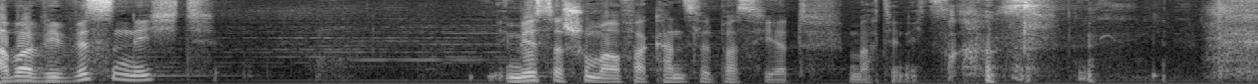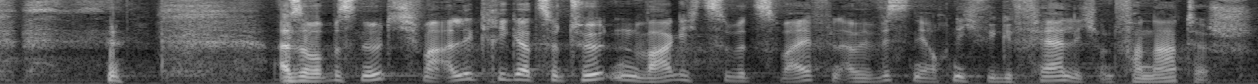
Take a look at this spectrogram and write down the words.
Aber wir wissen nicht, mir ist das schon mal auf der Kanzel passiert, macht ihr nichts draus. Also ob es nötig war, alle Krieger zu töten, wage ich zu bezweifeln, aber wir wissen ja auch nicht, wie gefährlich und fanatisch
